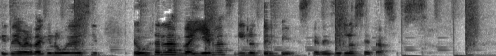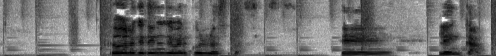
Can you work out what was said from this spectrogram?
y de verdad que lo voy a decir, le gustan las ballenas y los delfines, es decir, los cetáceos. Todo lo que tenga que ver con los cetáceos. Eh, le encanta.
